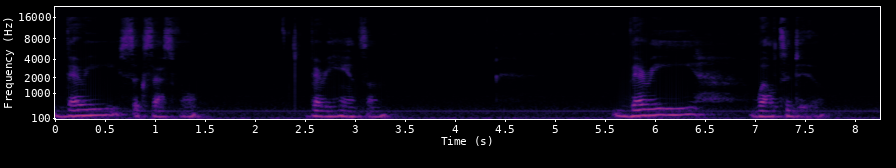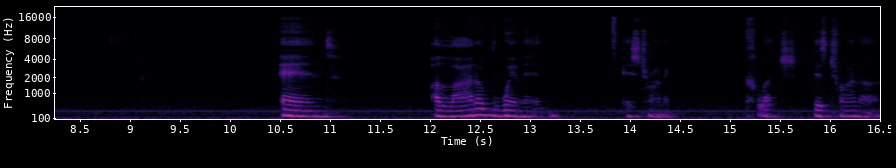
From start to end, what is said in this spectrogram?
very successful, very handsome, very well to do, and a lot of women is trying to clutch, is trying to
